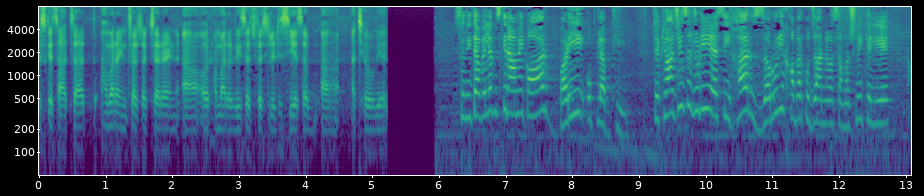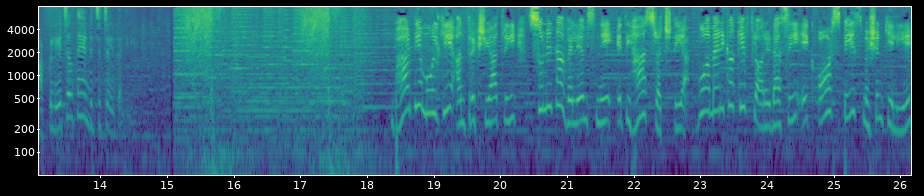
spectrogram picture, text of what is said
इसके साथ साथ हमारा इंफ्रास्ट्रक्चर एंड और हमारा रिसर्च फैसिलिटीज़ ये सब आ, अच्छे हो गए। सुनीता विलियम्स के नाम एक और बड़ी उपलब्धि। टेक्नोलॉजी से जुड़ी ऐसी हर ज़रूरी खबर को जानने और समझने के लिए आपको लिए चलते हैं डिजिटल गली। भारतीय मूल की अंतरिक्ष यात्री सुनीता विलियम्स ने इतिहास रच दिया वो अमेरिका के फ्लोरिडा से एक और स्पेस मिशन के लिए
